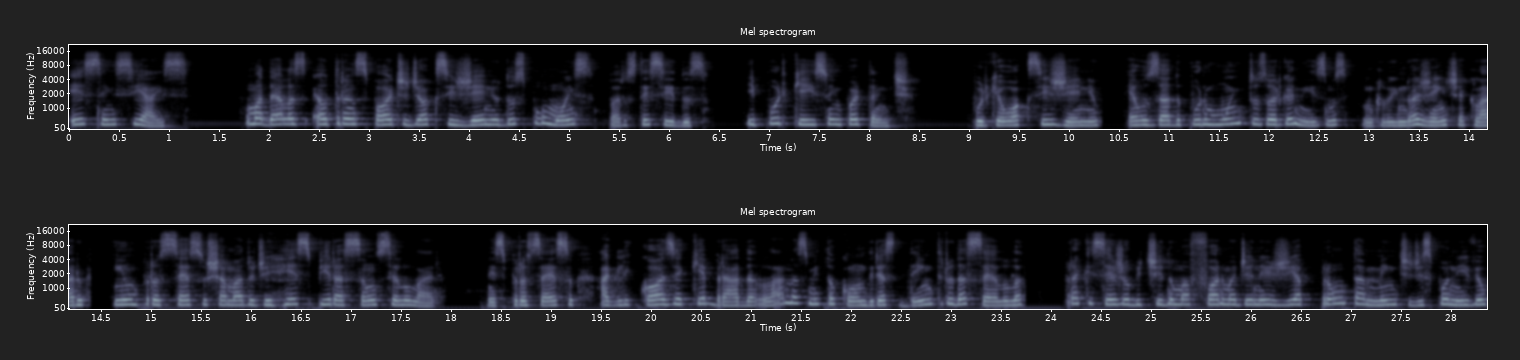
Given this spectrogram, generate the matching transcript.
essenciais. Uma delas é o transporte de oxigênio dos pulmões para os tecidos. E por que isso é importante? Porque o oxigênio é usado por muitos organismos, incluindo a gente, é claro, em um processo chamado de respiração celular. Nesse processo, a glicose é quebrada lá nas mitocôndrias dentro da célula para que seja obtida uma forma de energia prontamente disponível,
